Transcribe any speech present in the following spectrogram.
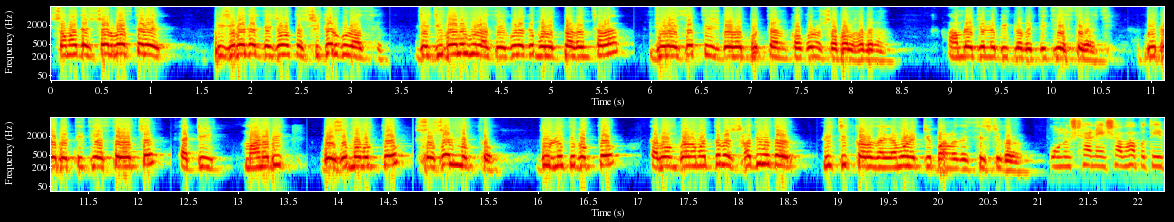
সমাজের সর্বস্তরে কৃষিবাদের যে সমস্ত শিকড়গুলো আছে, যে জীবাণুগুলো আছে, এগুলোকে মূলোৎপাদন ছাড়া জুলাই ছত্রিশ গণভ্যুত্থান কখনো সফল হবে না। আমরা এই জন্য বিপ্লবের তৃতীয় স্তর আছি। বিপ্লবের তৃতীয় স্তর হচ্ছে একটি মানবিক বৈষম্যমুক্ত শোষণ মুক্ত দুর্নীতিমুক্ত এবং গণমাধ্যমের স্বাধীনতা নিশ্চিত করা যায় এমন একটি বাংলাদেশ সৃষ্টি করা। অনুষ্ঠানে সভাপতির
